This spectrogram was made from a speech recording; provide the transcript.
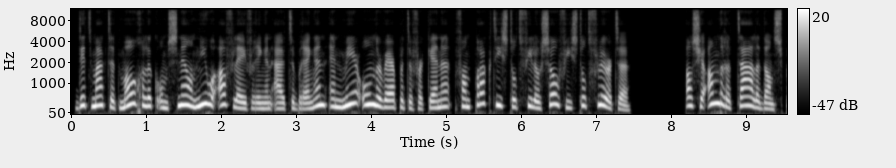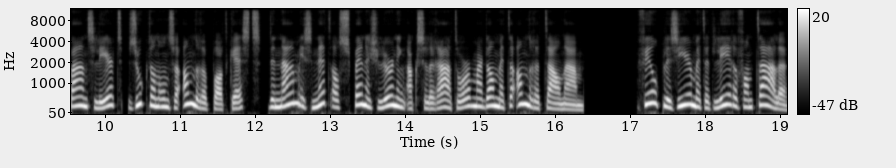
Dit maakt het mogelijk om snel nieuwe afleveringen uit te brengen en meer onderwerpen te verkennen, van praktisch tot filosofisch tot flirten. Als je andere talen dan Spaans leert, zoek dan onze andere podcasts. De naam is net als Spanish Learning Accelerator, maar dan met de andere taalnaam. Veel plezier met het leren van talen.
